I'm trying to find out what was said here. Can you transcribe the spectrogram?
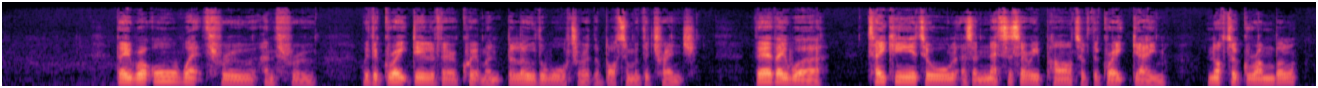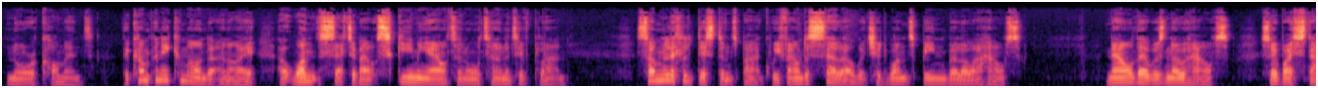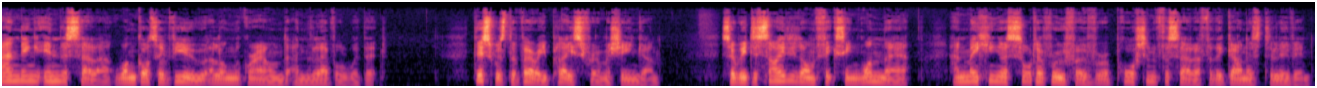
They were all wet through and through, with a great deal of their equipment below the water at the bottom of the trench. There they were, taking it all as a necessary part of the great game, not a grumble nor a comment. The company commander and I at once set about scheming out an alternative plan. Some little distance back we found a cellar which had once been below a house. Now there was no house, so by standing in the cellar one got a view along the ground and the level with it. This was the very place for a machine gun, so we decided on fixing one there and making a sort of roof over a portion of the cellar for the gunners to live in.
